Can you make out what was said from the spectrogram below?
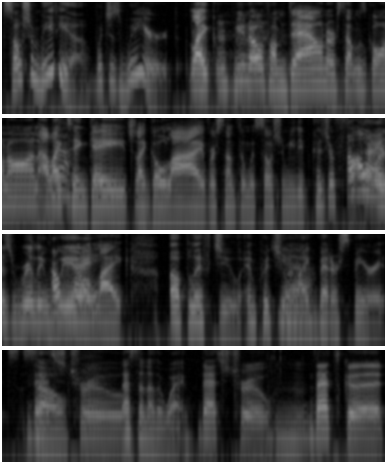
social media, which is weird. Like, you know, if I'm down or something's going on, I like Mm-hmm. To engage, like go live or something with social media because your followers really will Okay. like uplift you and put you in like better spirits. So that's true. That's another way. That's true. Mm-hmm. That's good.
